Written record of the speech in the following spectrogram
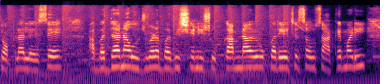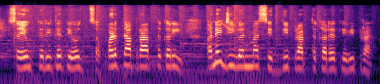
ચોપડા લેશે, આ બધાના ઉજ્જવળ ભવિષ્યની શુભકામનાઓ કરીએ છીએ, સૌ સાથે મળી સંયુક્ત રીતે તેઓ સફળતા પ્રાપ્ત કરી અને જીવનમાં સિદ્ધિ પ્રાપ્ત કરે તેવી પ્રાર્થના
